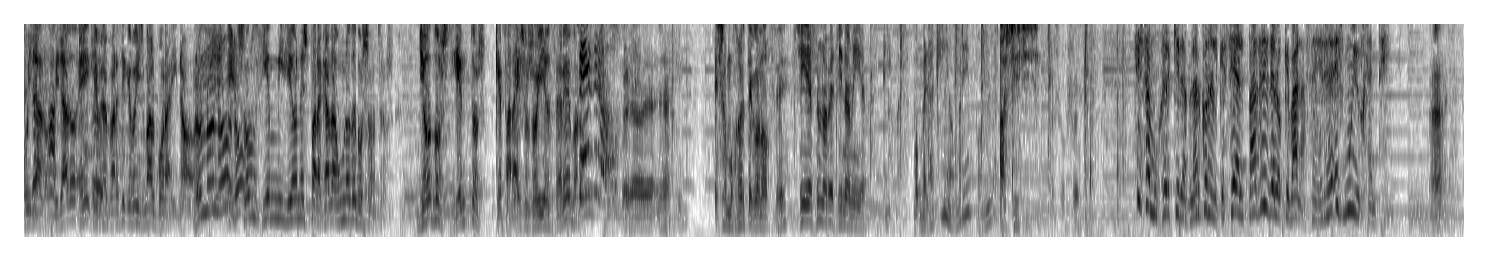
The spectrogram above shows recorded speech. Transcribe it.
cuidado, cuidado, eh, que me parece que vais mal por ahí. No, No, no, no, Eh, no. Son 100 millones para cada uno de vosotros. Yo 200, que para eso soy el cerebro. ¡Pedro! Esa mujer te conoce, ¿eh? Sí, es una vecina mía. Pónmela aquí, hombre, pónmela. Ah, sí, sí, sí. Esa mujer quiere hablar con el que sea el padre de lo que van a hacer. Es muy urgente. Ah, eh,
